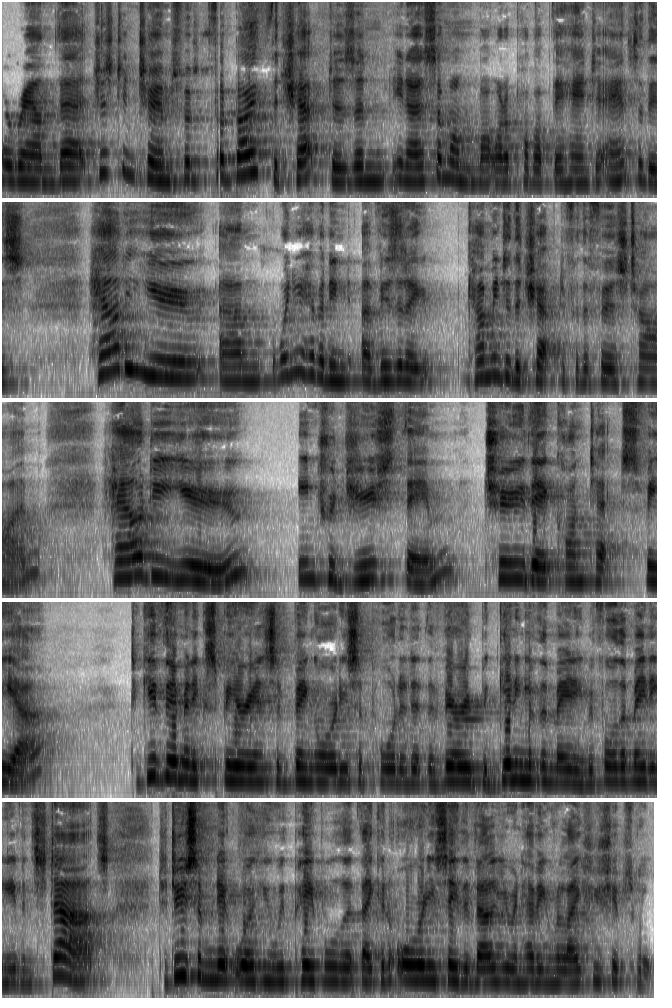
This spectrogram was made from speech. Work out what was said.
around that, just in terms for, for both the chapters, and you know, someone might want to pop up their hand to answer this. How do you, um, when you have an, a visitor come into the chapter for the first time, how do you introduce them to their contact sphere to give them an experience of being already supported at the very beginning of the meeting, before the meeting even starts, to do some networking with people that they can already see the value in having relationships with?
